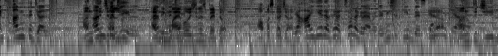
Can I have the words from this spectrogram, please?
It's Antjal. अंतजल Antjil. I think my. Version is better आपस का जाल ah, ये रख अच्छा लग रहा है मुझे. We should keep this. Can Yeah. I? Yeah. Antjil.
